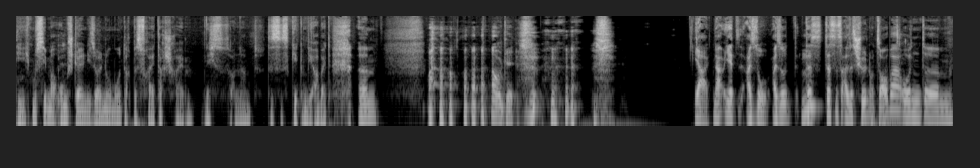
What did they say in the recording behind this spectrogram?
Die, ich muss sie mal umstellen, die soll nur Montag bis Freitag schreiben, nicht Sonnabend. Das ist, geht um die Arbeit. Ähm, okay. ja, na jetzt, also, also hm? das, das ist alles schön und sauber und ähm,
